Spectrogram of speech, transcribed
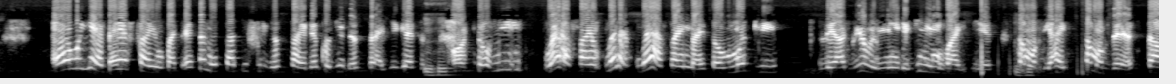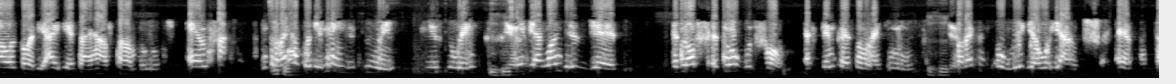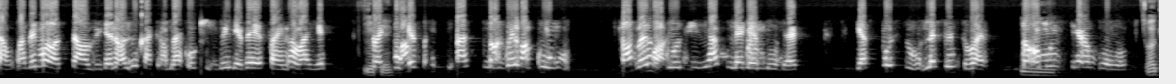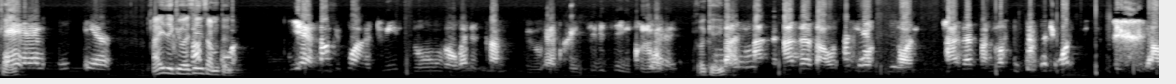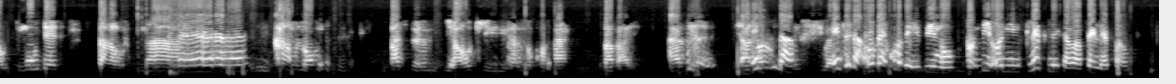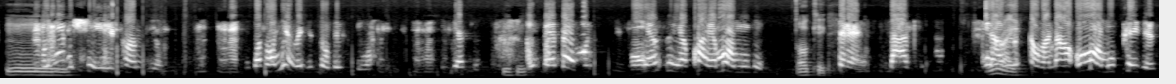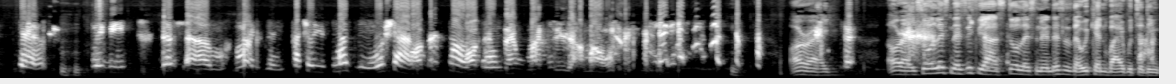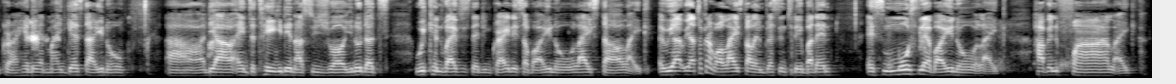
eh, well, yeah, very fine, but as I'm starting free this side, they could do this side. You get it? Mhm. So me, where I find when I where I find myself, mostly they agree with me. They give me more ideas. Some of the i- some of the styles or the ideas I have come from. In fact, because Okay. I have what they mean used to it, used to it. Maybe I want this dress. It's not it's not good for a slim person like me. Yeah. But I can oh wait there oh yeah eh style. My then more style then I'll look at it, I'm like, okay, they're very fine, how are you? So I Okay. think it's like to ask me where we go when we go, you have to let them know that you're supposed to listen to us. So, Mm. Okay. And, yeah. Isaac, you were saying something. Yeah, some people are doing so well when it comes to um, creativity in clothing. Okay. But others are also not on. Others are not. They want to take outmoded style. Nah, come long. But um, yeah, okay, you have your contact. Bye bye. Yeah, I don't Into that, really into that, okay, baby, no, from the onion, let's make our pen a pump. Mm, Only she pump you. Because on already so big, Mm-hmm. Mm-hmm. Okay. Now, pages. Mm-hmm. Maybe um magazine, actually it's magazine, All right. All right, so listeners, if you are still listening, this is the weekend vibe with Adin Krahene, and my guests are, you know, uh, they are entertaining as usual. You know that weekend vibes is Adinkra Henny is about, you know, lifestyle. Like we are we are talking about lifestyle and dressing today, but then it's mostly about, you know, like having fun, like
